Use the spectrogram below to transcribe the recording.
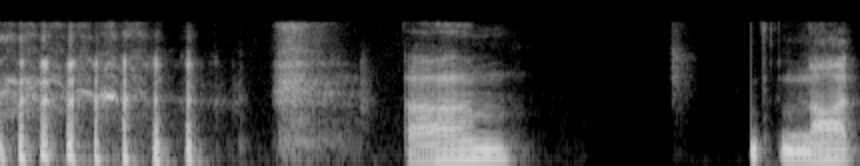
um, not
